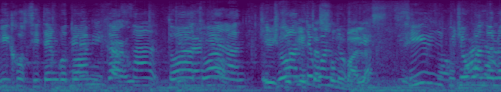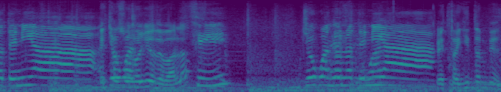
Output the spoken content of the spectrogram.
hijo, sí tengo toda mi casa, toda, toda la... ¿Qué- yo qué- antes estas cuando... son balas? Sí, yo cuando no tenía... ¿Estos yo son hoyos de bala? Sí. Yo cuando no tenía... Esto aquí también.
